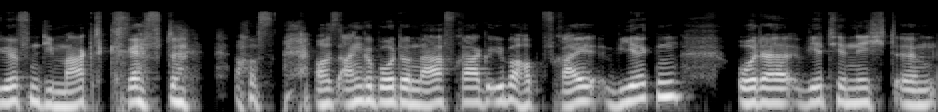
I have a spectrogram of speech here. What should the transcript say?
Dürfen die Marktkräfte aus, aus Angebot und Nachfrage überhaupt frei wirken? Oder wird hier nicht ähm,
